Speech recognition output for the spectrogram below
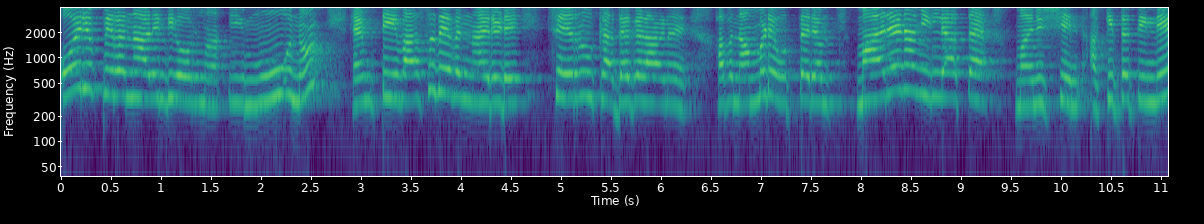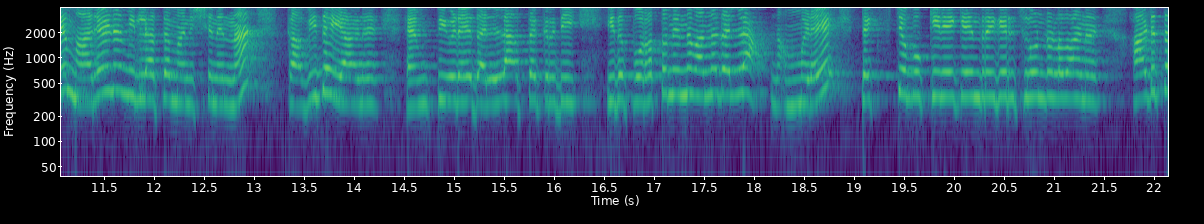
ഒരു പിറന്നാളിന്റെ ഓർമ്മ. ഈ മൂന്നും എം ടി വാസുദേവൻ നായരുടെ ചെറു കഥകളാണ് നമ്മുടെ ഉത്തരം മരണമില്ലാത്ത മനുഷ്യൻ അക്കിത്തത്തിന്റെ മരണമില്ലാത്ത മനുഷ്യൻ എന്ന കവിതയാണ് എം ടിയുടേതല്ലാത്ത കൃതി. ഇത് പുറത്തു നിന്ന് വന്നതല്ല നമ്മുടെ ടെക്സ്റ്റ് ബുക്കിനെ കേന്ദ്രീകരിച്ചു കൊണ്ടുള്ളതാണ് അടുത്ത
